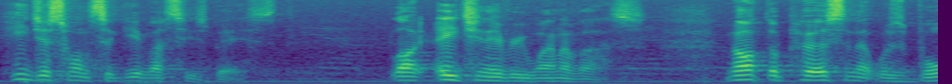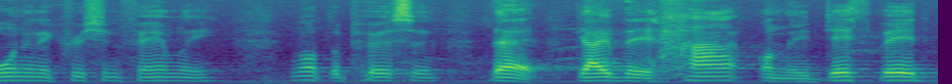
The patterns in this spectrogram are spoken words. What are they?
He just wants to give us his best, like each and every one of us. Not the person that was born in a Christian family, not the person that gave their heart on their deathbed,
